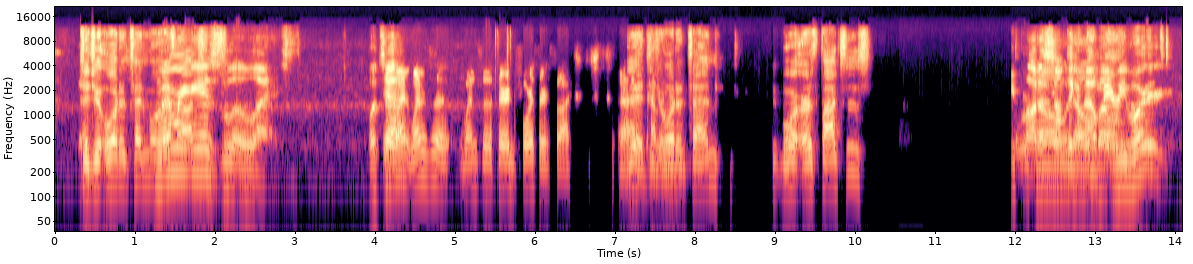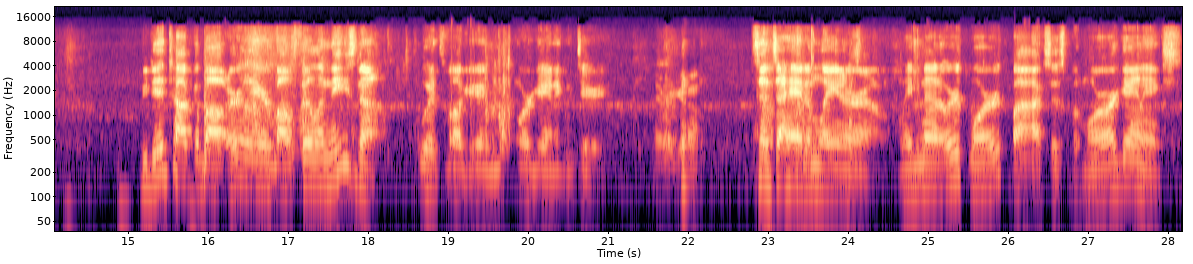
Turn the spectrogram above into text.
did you order ten more? Memory Xboxes? is relaxed. What's yeah, that? when, when's the when's the third, and fourth Earth box? Uh, yeah. Did you coming order in? ten more Earth boxes? A lot of something about but Mary. we were. We did talk about earlier about filling these now with fucking organic material. There we go. Since I had them laying around, maybe not earth, more earth boxes, but more organics,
